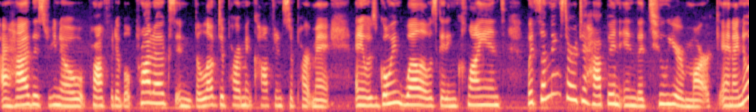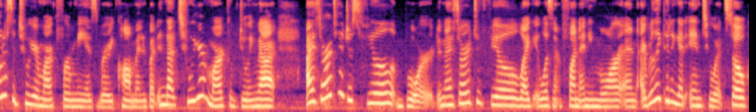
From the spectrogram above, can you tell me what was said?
I had this, you know, profitable products in the love department, confidence department, and it was going well. I was getting clients, but something started to happen in the two year mark. And I noticed the two year mark for me is very common, but in that two year mark of doing that, I started to just feel bored and I started to feel like it wasn't fun anymore and I really couldn't get into it. So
